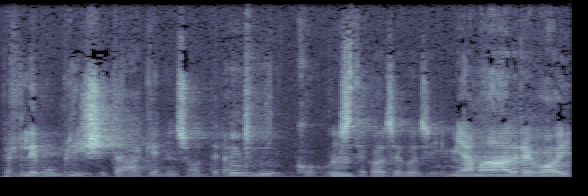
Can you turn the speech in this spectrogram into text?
per le pubblicità, che ne so, della Mhm. Chicco, queste cose così. Mia madre poi,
